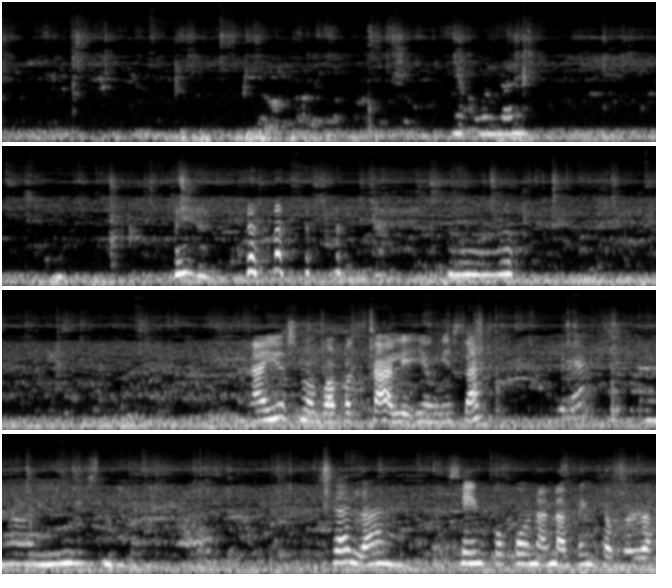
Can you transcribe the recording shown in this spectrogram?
Yung unan. Ayos mo ba pagtali yung isa? Ayos. Siya lang. Same ko na natin camera.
